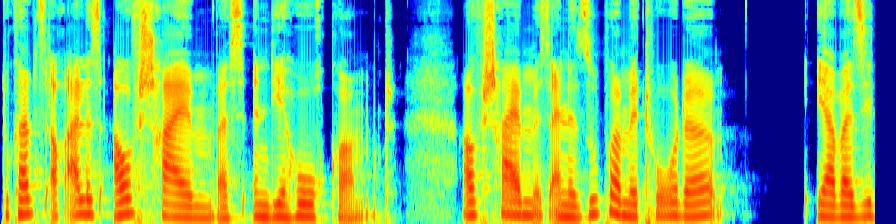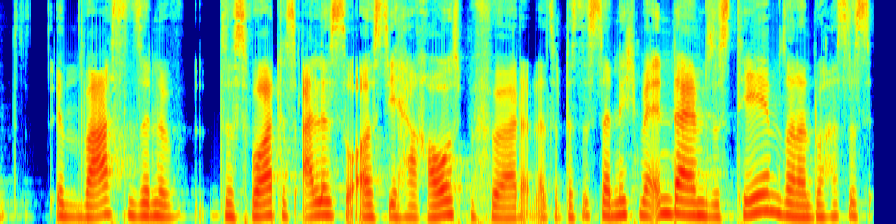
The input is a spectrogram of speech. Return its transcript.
Du kannst auch alles aufschreiben, was in dir hochkommt. Aufschreiben ist eine super Methode, ja, weil sie im wahrsten Sinne des Wortes alles so aus dir heraus befördert. Also das ist dann nicht mehr in deinem System, sondern du hast es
